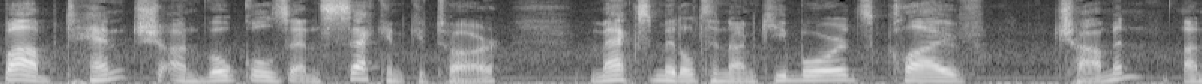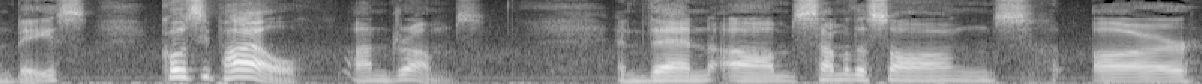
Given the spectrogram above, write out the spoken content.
Bob Tench on vocals and second guitar, Max Middleton on keyboards, Clive Chaman on bass, Cozy Powell on drums. And then um, some of the songs are.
